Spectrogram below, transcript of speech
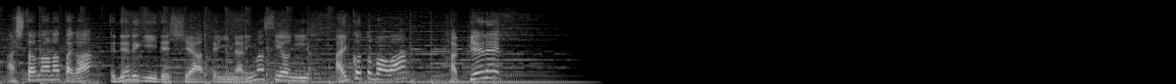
明日のあなたがエネルギーで幸せになりますように合言葉はハッピーエネ。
